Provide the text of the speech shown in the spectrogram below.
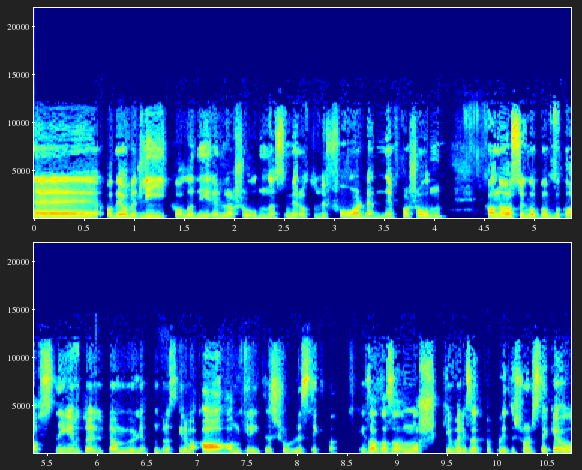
Eh, og det å vedlikeholde de relasjonene som gjør at du får den informasjonen, kan jo også gå på bekostning eventuelt av muligheten for å skrive annen kritisk journalistikk. Da. Ikke sant? Altså, norsk for eksempel, politisk journalistikk er jo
